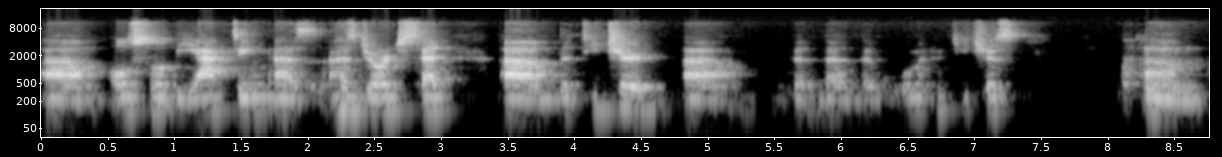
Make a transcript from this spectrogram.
Um, also, the acting, as as George said, um, the teacher, uh, the, the the woman who teaches um,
